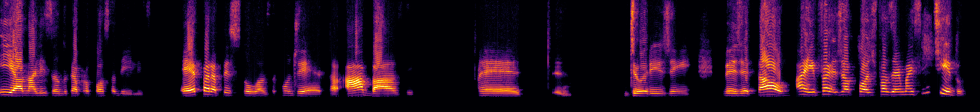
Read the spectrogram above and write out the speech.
e analisando que a proposta deles é para pessoas com dieta à base é, de origem vegetal, aí já pode fazer mais sentido.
